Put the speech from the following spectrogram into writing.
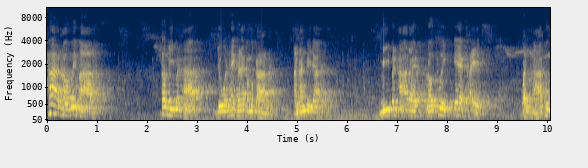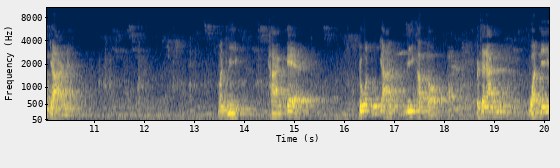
ถ้าเราไม่มาล่ะ ถ้ามีปัญหาโยนให้คณะกรรมการอะ อันนั้นไม่ได้ มีปัญหาอะไรเราช่วยแก้ไข ปัญหาทุกอย่างเนี่ย มันมีทางแก้โจทย์ทุกอย่างมีคำตอบ เพราะฉะนั้นวันนี้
